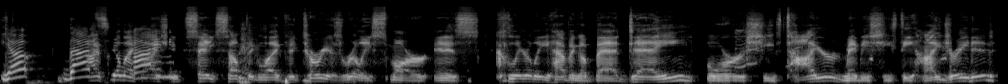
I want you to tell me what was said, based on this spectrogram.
Yep. That's I feel like I'm... i should say something like Victoria's really smart and is clearly having a bad day, or she's tired. Maybe she's dehydrated.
